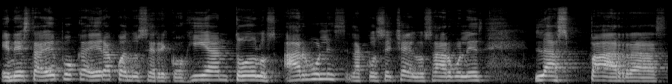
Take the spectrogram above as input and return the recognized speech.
En esta época era cuando se recogían todos los árboles, la cosecha de los árboles, las parras,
